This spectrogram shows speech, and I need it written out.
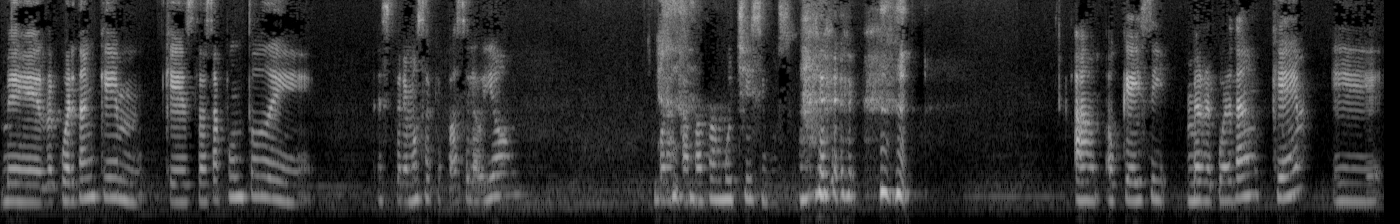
me recuerdan que, que estás a punto de, esperemos a que pase el avión, por acá pasan muchísimos. ah, ok, sí. Me recuerdan que eh,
